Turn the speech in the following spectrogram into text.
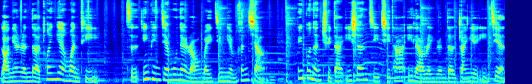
老年人的吞咽问题。此音频节目内容为经验分享，并不能取代医生及其他医疗人员的专业意见。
